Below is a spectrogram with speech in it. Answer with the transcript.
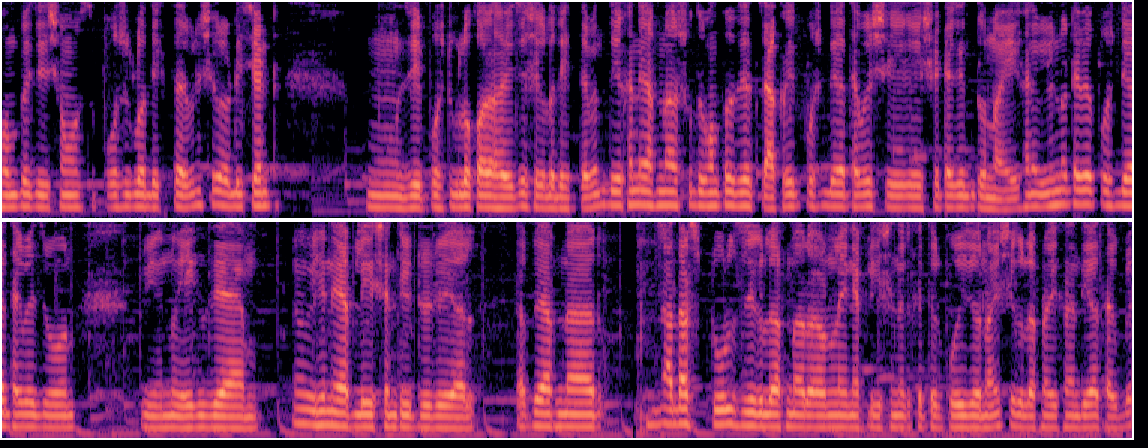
হোম পেজে যে সমস্ত পোস্টগুলো দেখতে পারবেন, সেগুলো রিসেন্ট যে পোস্টগুলো করা হয়েছে সেগুলো দেখতে পাবেন। তো এখানে আপনার শুধুমাত্র যে চাকরির পোস্ট দেওয়া থাকবে সেটা কিন্তু নয়। এখানে বিভিন্ন টাইপের পোস্ট দেওয়া থাকবে, যেমন বিভিন্ন এক্সাম বিভিন্ন অ্যাপ্লিকেশান টিউটোরিয়াল তারপরে আপনার আদার্স টুলস যেগুলো আপনার অনলাইন অ্যাপ্লিকেশনের ক্ষেত্রে প্রয়োজন হয়, সেগুলো আপনার এখানে দেওয়া থাকবে।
